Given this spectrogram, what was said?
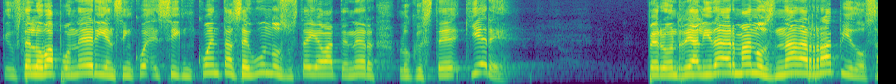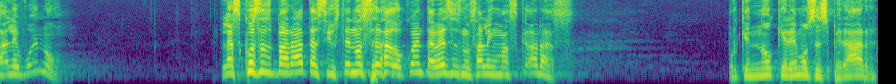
que usted lo va a poner y en 50 segundos usted ya va a tener lo que usted quiere. Pero en realidad, hermanos, nada rápido sale bueno. Las cosas baratas, si usted no se ha dado cuenta, a veces nos salen más caras. Porque no queremos esperar,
